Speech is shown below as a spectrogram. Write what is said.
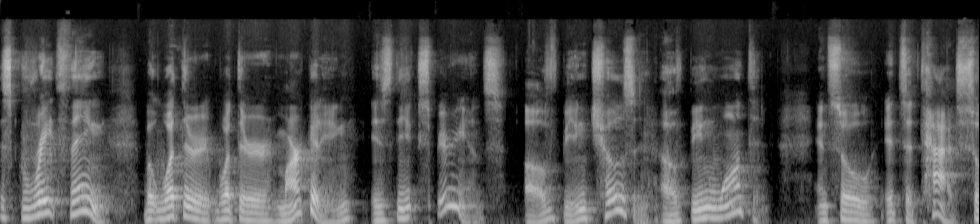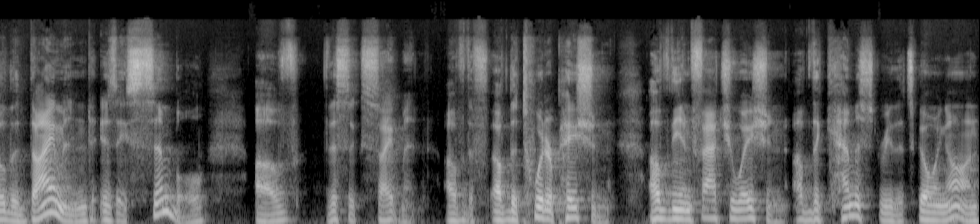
This great thing. But what they're what they're marketing is the experience of being chosen, of being wanted. And so it's attached. So the diamond is a symbol of this excitement, of the of the twitterpation, of the infatuation, of the chemistry that's going on,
